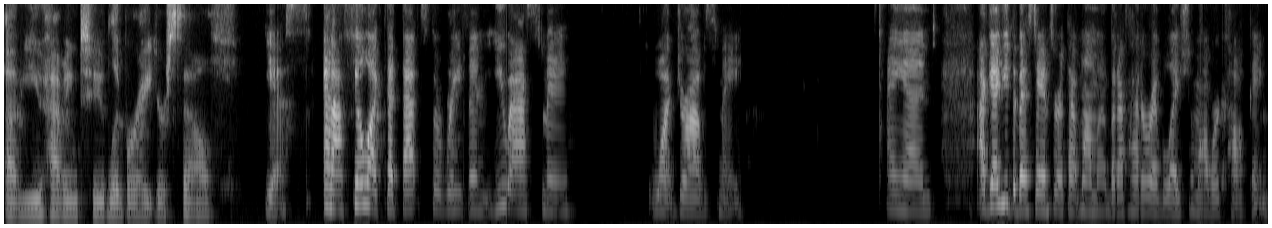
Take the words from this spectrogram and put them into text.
of you having to liberate yourself. Yes. And I feel like that that's the reason you asked me what drives me. And I gave you the best answer at that moment, but I've had a revelation while we're talking.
